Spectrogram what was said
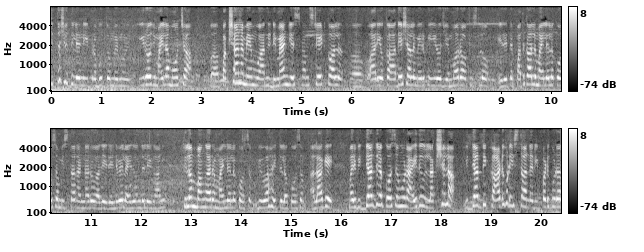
చిత్తశుద్ధి లేని ప్రభుత్వం మేము ఈరోజు మహిళా మోర్చా పక్షాన మేము వారిని డిమాండ్ చేస్తున్నాం. స్టేట్ కాల్ వారి యొక్క ఆదేశాల మేరకు ఈరోజు ఎంఆర్ఓ ఆఫీస్లో ఏదైతే పథకాలు మహిళల కోసం ఇస్తారన్నారో అది రెండు వేల ఐదు వందలే కానీ తులం బంగారం మహిళల కోసం వివాహితుల కోసం అలాగే మరి విద్యార్థుల కోసం కూడా ఐదు లక్షల విద్యార్థి కార్డు కూడా ఇస్తా అన్నారు ఇప్పటికి కూడా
